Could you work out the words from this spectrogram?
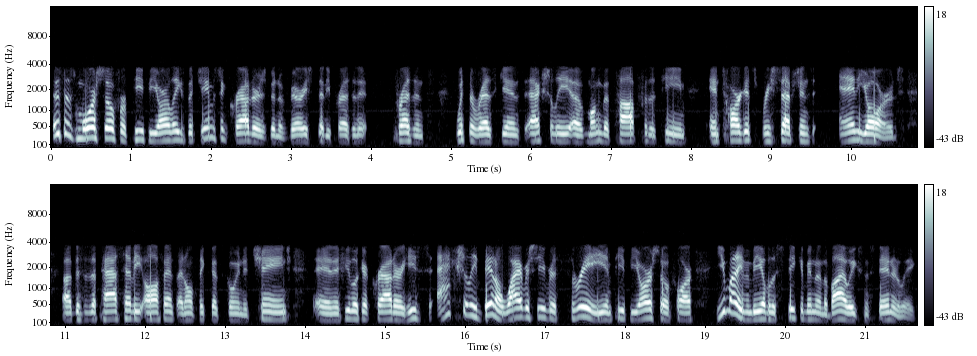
this is more so for PPR leagues, but Jamison Crowder has been a very steady presence with the Redskins, actually among the top for the team in targets, receptions, and yards. Uh, this is a pass heavy offense. I don't think that's going to change. And if you look at Crowder, he's actually been a wide receiver three in PPR so far. You might even be able to sneak him in in the bye weeks in standard leagues.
